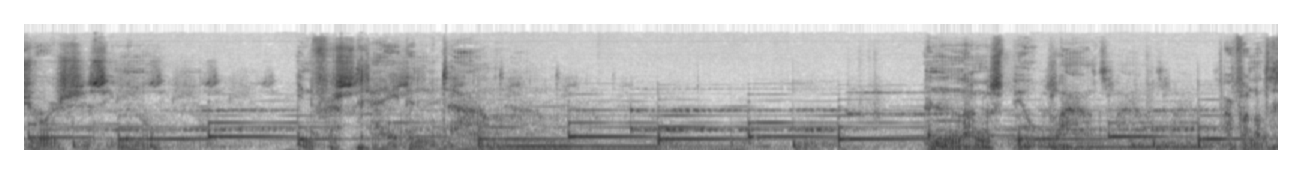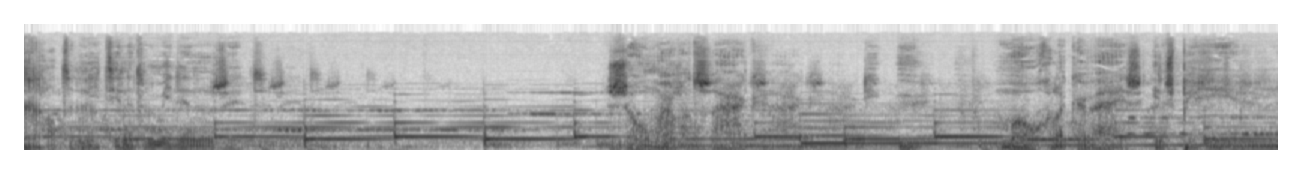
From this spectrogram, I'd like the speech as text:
Georges Simenon in verscheiden talen. Een langspeelplaat waarvan het gat niet in het midden zit. Zomaar wat zaken die u mogelijkerwijs inspireren.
